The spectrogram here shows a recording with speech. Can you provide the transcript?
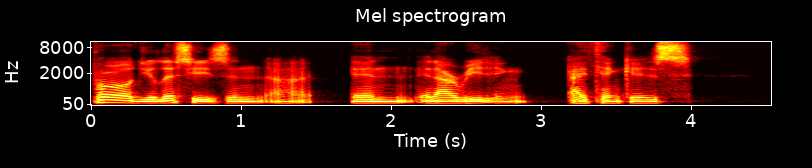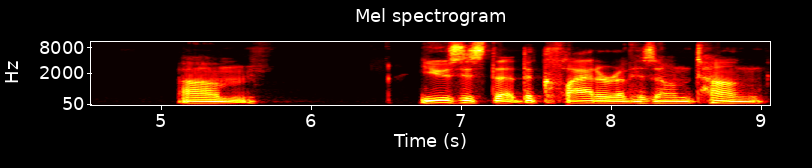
poor old Ulysses in uh, in in our reading, I think, is um, uses the the clatter of his own tongue,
